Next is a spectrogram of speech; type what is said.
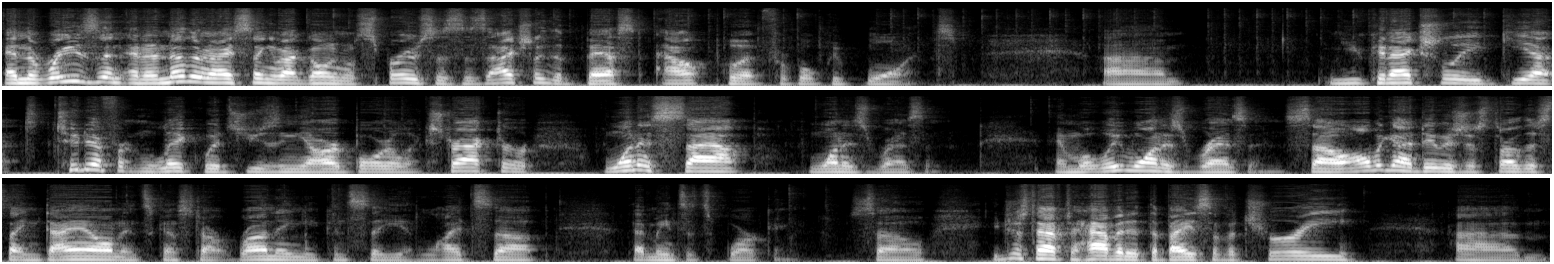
And the reason, and another nice thing about going with spruces is actually the best output for what we want. Um, you can actually get two different liquids using the arboreal extractor. One is sap, one is resin. And what we want is resin. So all we got to do is just throw this thing down. It's going to start running. You can see it lights up. That means it's working. So you just have to have it at the base of a tree. Um,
